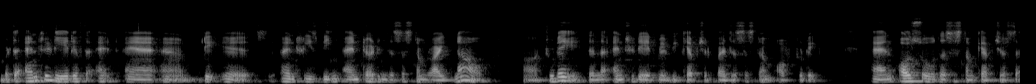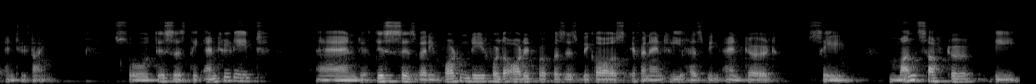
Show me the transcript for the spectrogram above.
but the entry date, if the uh, uh, entry is being entered in the system right now, uh, today, then the entry date will be captured by the system of today. And also the system captures the entry time. So this is the entry date and this is very important date for the audit purposes because if an entry has been entered say months after the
